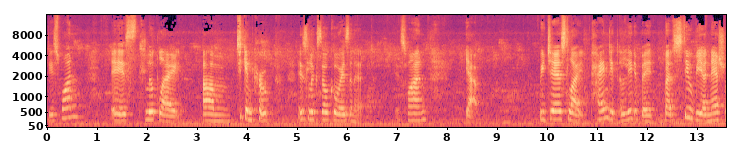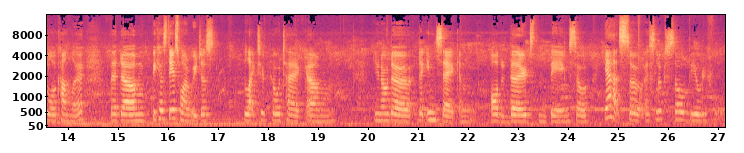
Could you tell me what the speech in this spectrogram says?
this one is look like um, chicken coop. It looks so cool isn't it? This one yeah. We just like paint it a little bit but still be a natural color. But um, because this one we just like to protect um, you know the the insect and all the dirt and things. So yeah so it looks so beautiful.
